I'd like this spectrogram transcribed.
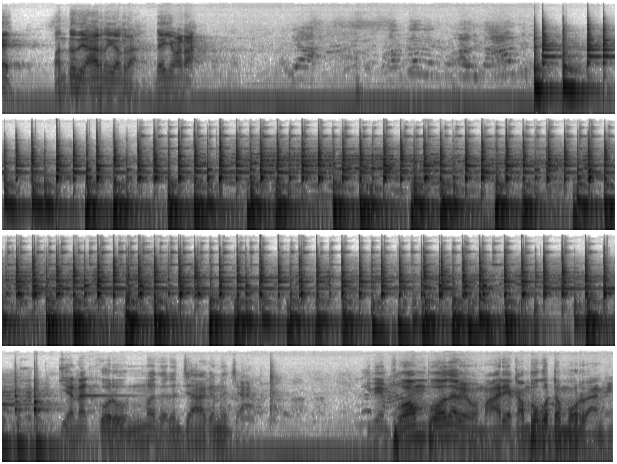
ஏய் வந்தது யாருன்னு கேள்றான் டேய் வாடா. உண்மை தெரிஞ்சாகன்னு ஜா. இவன் போகும்போது அவன் மாறிய கம்பு கூட்ட மூடுறானே.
